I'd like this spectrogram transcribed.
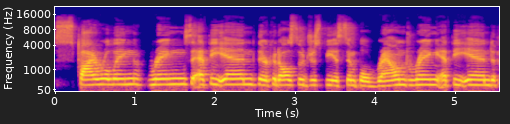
spiraling rings at the end. There could also just be a simple round ring at the end,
